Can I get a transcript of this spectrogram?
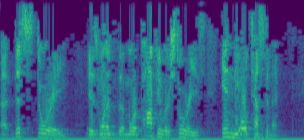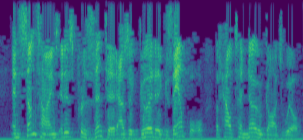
Uh, this story is one of the more popular stories in the Old Testament. And sometimes it is presented as a good example of how to know God's will.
